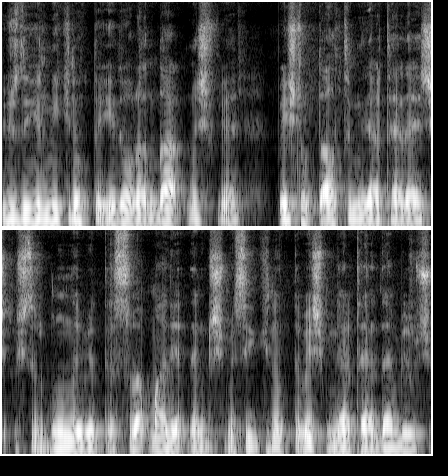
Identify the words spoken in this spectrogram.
%22.7 oranında artmış ve 5.6 milyar TL'ye çıkmıştır. Bununla birlikte swap maliyetlerinin düşmesi 2.5 milyar TL'den 1.5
